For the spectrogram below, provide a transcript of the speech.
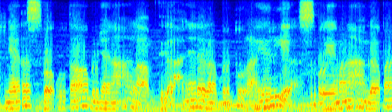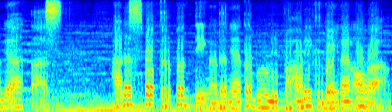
ternyata sebab utama bencana alam tidak hanya dalam bentuk lahiriah sebagaimana anggapan di atas. Ada sebab terpenting yang ternyata belum dipahami kebaikan orang.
